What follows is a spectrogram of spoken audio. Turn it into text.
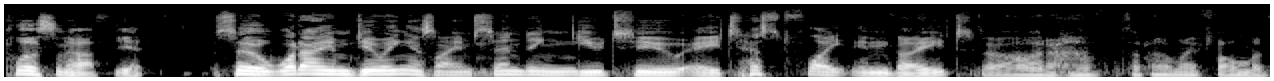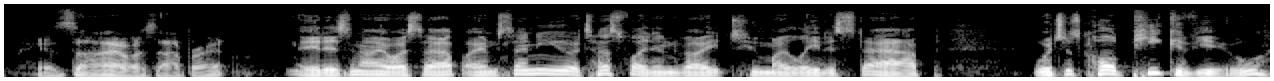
Close enough. Yeah. So what I am doing is I am sending you to a test flight invite. Oh, I don't have, I don't have my phone with me. It's an iOS app, right? It is an iOS app. I am sending you a test flight invite to my latest app, which is called PikaView,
